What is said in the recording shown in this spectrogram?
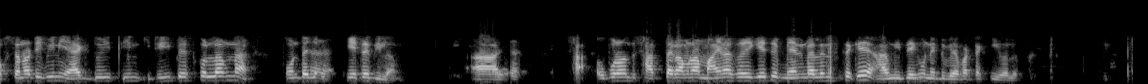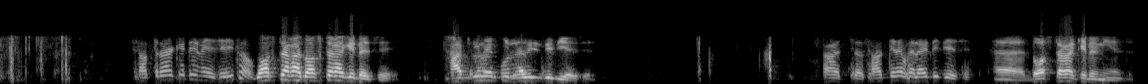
অপশনও টিপিনি এক দুই তিন কিছুই প্রেস করলাম না ফোনটা হ্যাঁ। জাস্ট কেটে দিলাম। আর আচ্ছা। উপরন্তু সাত টাকা আমার মাইনাস হয়ে গিয়েছে মেন ব্যালেন্স থেকে। আপনি দেখুন একটু ব্যাপারটা কি হলো। সাত টাকা কেটে নিয়েছে এই তো? দশ টাকা দশ টাকা কেটেছে। সাত দিনের ভ্যালিডিটি দিয়েছে। আচ্ছা সাত দিনের ভ্যালিডিটি দিয়েছে? হ্যাঁ দশ টাকা কেটে নিয়েছে।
